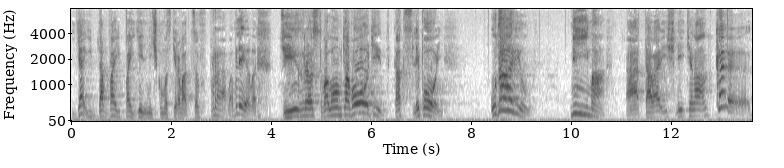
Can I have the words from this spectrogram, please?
Я и давай по ельничку маскироваться вправо, влево. Тигра стволом-то водит, как слепой. Ударил мимо, а товарищ лейтенант как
